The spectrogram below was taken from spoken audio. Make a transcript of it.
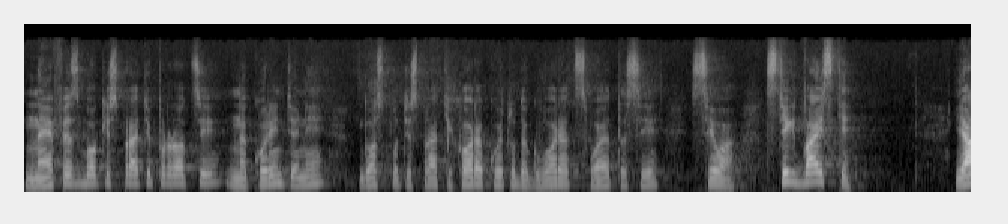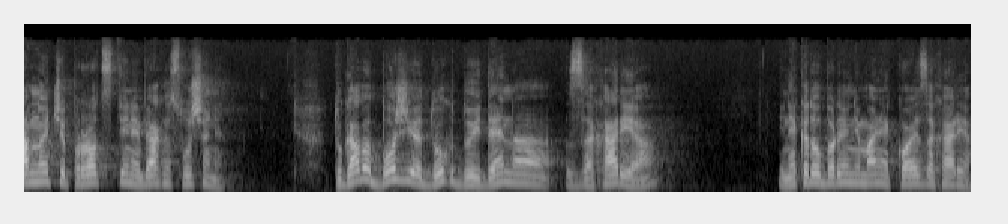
на Ефес Бог изпрати пророци, на Коринтияни Господ изпрати хора, които да говорят своята си сила. Стих 20. Явно е, че пророците не бяха слушани. Тогава Божия дух дойде на Захария и нека да обърнем внимание, кой е Захария?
